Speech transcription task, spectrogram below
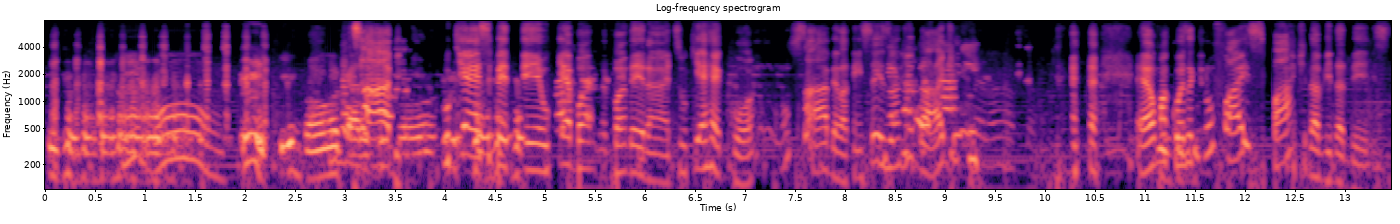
Que bom! Que bom, Não cara. sabe. que bom. O que é SBT, o que é Ban- Bandeirantes, o que é Record, não, não sabe. Ela tem seis anos de idade é uma coisa que não faz parte da vida deles.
